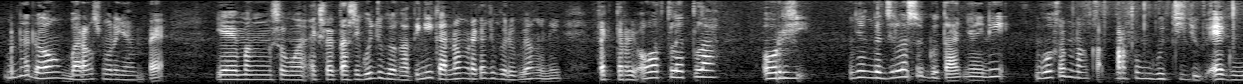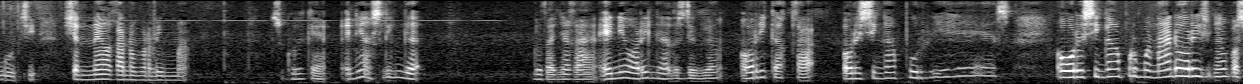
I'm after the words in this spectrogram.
bener dong barang semua udah nyampe. Ya emang semua ekspektasi gue juga nggak tinggi karena mereka juga udah bilang ini factory outlet lah. Ori yang nggak jelas gue tanya ini gue kan menang parfum Gucci juga eh Gucci Chanel kan nomor 5 terus gue kayak ini asli nggak gue tanya kan eh ini ori nggak? Terus dia bilang ori kakak. Ori Singapura. Yes. Ori Singapura? Mana ada ori Singapura? Pas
